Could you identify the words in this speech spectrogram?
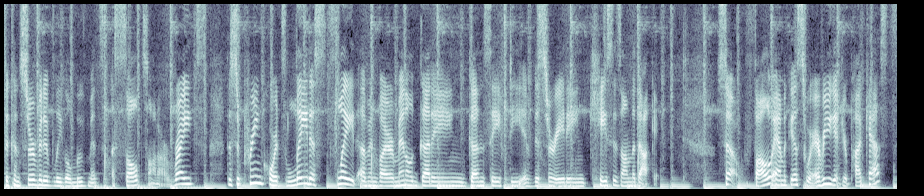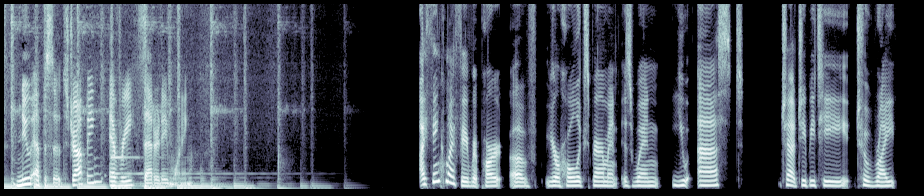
the conservative legal movement's assaults on our rights, the Supreme Court's latest slate of environmental gutting, gun safety eviscerating cases on the docket? So, follow Amicus wherever you get your podcasts. New episodes dropping every Saturday morning. I think my favorite part of your whole experiment is when you asked ChatGPT to write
